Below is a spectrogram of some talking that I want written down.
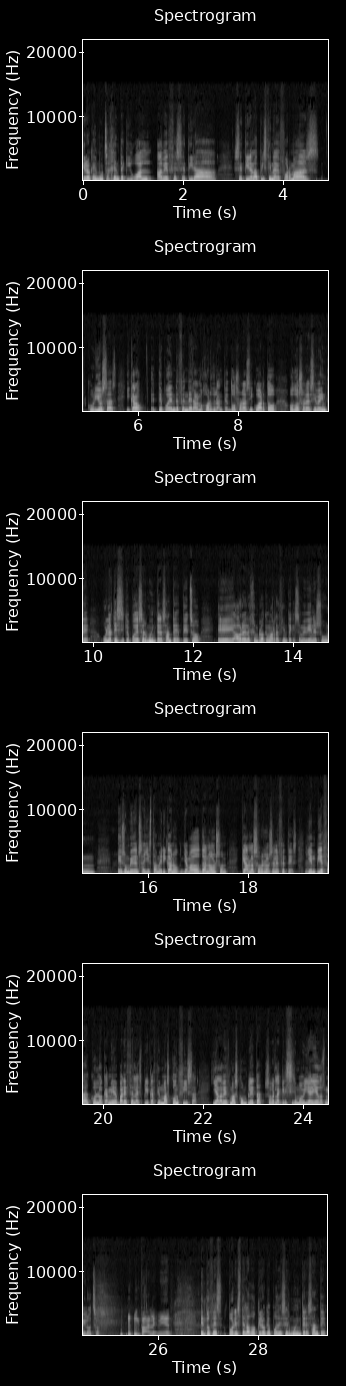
creo que hay mucha gente que igual a veces se tira, se tira a la piscina de formas curiosas y claro, te pueden defender a lo mejor durante dos horas y cuarto o dos horas y veinte una tesis que puede ser muy interesante. De hecho, eh, ahora el ejemplo que más reciente que se me viene es un, es un videoensayista americano llamado Dan Olson que habla sobre los NFTs y empieza con lo que a mí me parece la explicación más concisa y a la vez más completa sobre la crisis inmobiliaria de 2008. vale, bien. Entonces, por este lado creo que puede ser muy interesante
